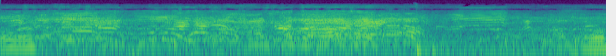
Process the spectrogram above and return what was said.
oh well. Oh.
